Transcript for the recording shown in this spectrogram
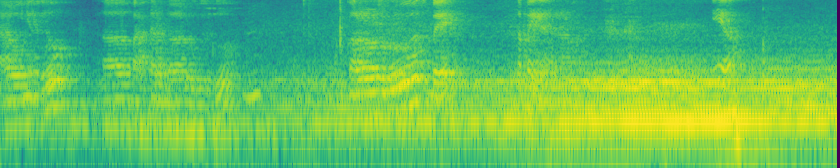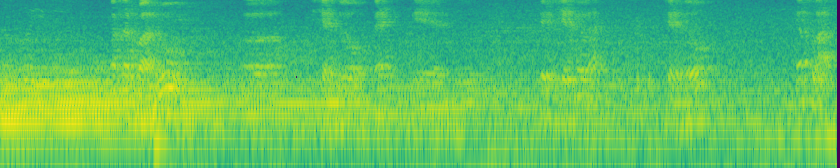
Tahunya tuh eh, pasar baru itu kalau lurus baik. Sampai nggak sana iya Cicendo Ciamplas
